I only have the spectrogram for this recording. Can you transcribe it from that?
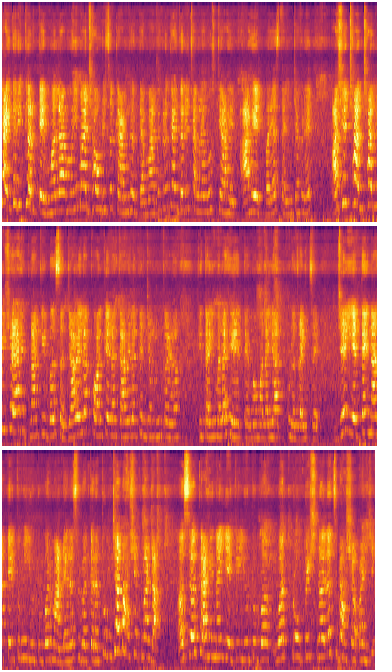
काहीतरी करते. मला मी माझ्या आवडीचं काम करते माझ्याकडे काहीतरी चांगल्या गोष्टी आहेत आहेत बऱ्याच ताईंच्याकडे. असे छान छान विषय आहेत ना की बस ज्या वेळेला कॉल केला त्यावेळेला त्यांच्याकडून कळलं की ताई मला हे येते मग मला यात पुढे जायचंय. जे येतंय ना ते तुम्ही युट्यूबवर मांडायला सुरुवात करा. तुमच्या भाषेत मांडा. असं काही नाहीये की युट्यूबवर प्रोफेशनलच भाषा पाहिजे.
